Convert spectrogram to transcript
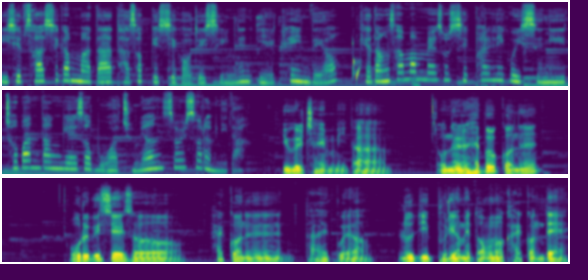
24시간마다 5개씩 얻을 수 있는 1쾌인데요. 개당 4만 매 소씩 팔리고 있으니 초반 단계에서 모아주면 쏠쏠합니다. 6일차입니다. 오늘 해볼 거는 오르비스에서 할 거는 다 했고요. 루디 브리엄에 넘어갈 건데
